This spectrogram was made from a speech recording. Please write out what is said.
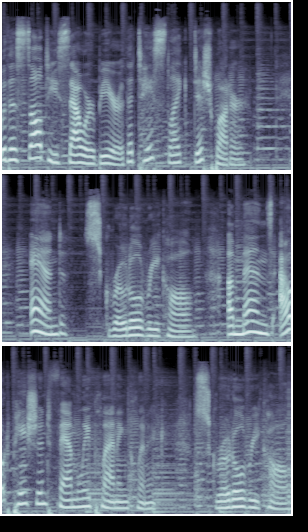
with a salty sour beer that tastes like dishwater. And Scrotal Recall, a men's outpatient family planning clinic. Scrotal Recall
